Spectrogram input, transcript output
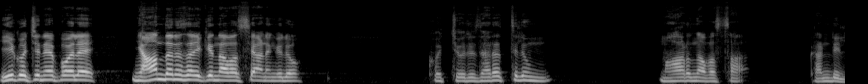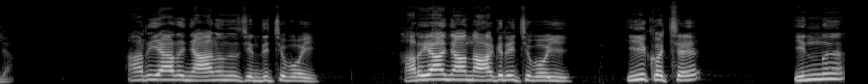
ഈ കൊച്ചിനെ പോലെ ഞാൻ തന്നെ സഹിക്കുന്ന അവസ്ഥയാണെങ്കിലോ? കൊച്ചൊരു തരത്തിലും മാറുന്ന അവസ്ഥ കണ്ടില്ല. അറിയാതെ ഞാനൊന്ന് ചിന്തിച്ചു പോയി. അറിയാതെ ഞാൻ ആഗ്രഹിച്ചു പോയി. ഈ കൊച്ച് ഇന്ന്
